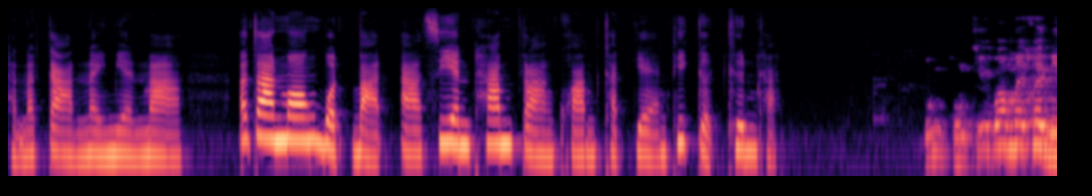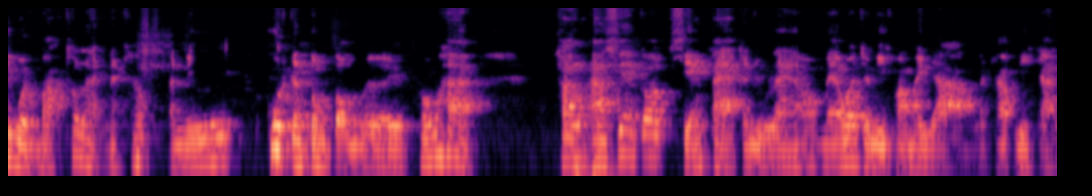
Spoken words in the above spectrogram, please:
ถานการณ์ในเมียนมา อาจารย์มองบทบาทอาเซียนท่ามกลางความขัดแย้งที่เกิดขึ้นค่ะ ผมผมคิดว่าไม่ค่อยมีบทบาทเท่าไหร่นะครับ อันนี้พูดกันตรงๆเลย เพราะว่า ทางอาเซียนก็เสียงแตกกันอยู่แล้ว แม้ว่าจะมีความพยายามนะครับ มีการ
